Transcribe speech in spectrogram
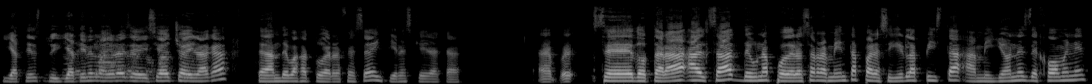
y ya tienes, Y ya tienes mayores de no 18 y acá, te dan de baja tu RFC y tienes que ir acá. Eh, pues, se dotará al SAT de una poderosa herramienta para seguir la pista a millones de jóvenes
